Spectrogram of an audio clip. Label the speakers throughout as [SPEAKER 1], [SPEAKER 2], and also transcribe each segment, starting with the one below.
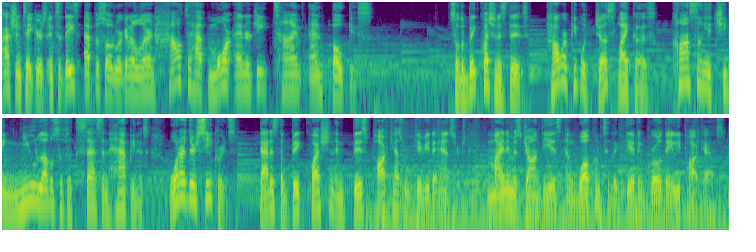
[SPEAKER 1] action takers. In today's episode, we're going to learn how to have more energy, time, and focus. So, the big question is this How are people just like us constantly achieving new levels of success and happiness? What are their secrets? That is the big question, and this podcast will give you the answers. My name is Yohn Diaz, and welcome to the Give and Grow Daily Podcast.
